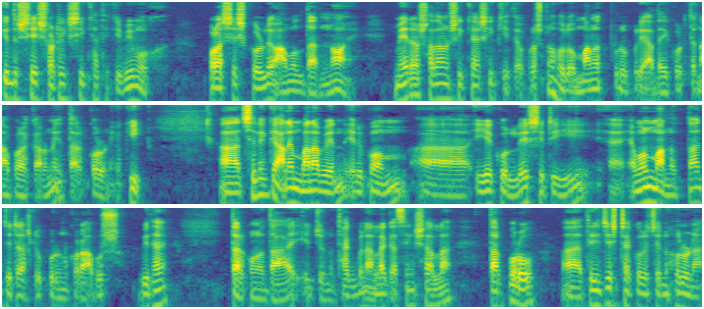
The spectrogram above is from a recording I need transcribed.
কিন্তু সে সঠিক শিক্ষা থেকে বিমুখ। পড়া শেষ করলেও আমলদার নয়। মেয়েরাও সাধারণ শিক্ষা শিক্ষিত। প্রশ্ন হলো, মানত পুরোপুরি আদায় করতে না পারার কারণে তার করণীয় কী? ছেলেকে আলেম বানাবেন এরকম ইয়ে করলে সেটি এমন মানত না যেটা আসলে পূরণ করা আবশ্যক। বিধায় তার কোনো দায়, এর জন্য থাকবে না আল্লাহ কাছে ইনশাআল্লাহ। তারপরও তিনি চেষ্টা করেছেন, হলো না।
